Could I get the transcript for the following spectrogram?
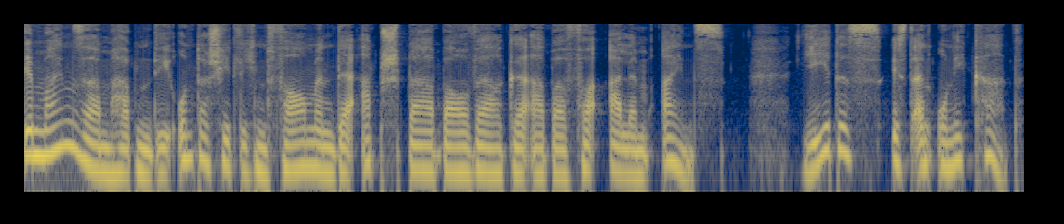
Gemeinsam haben die unterschiedlichen Formen der Absperrbauwerke aber vor allem eins. Jedes ist ein Unikat,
